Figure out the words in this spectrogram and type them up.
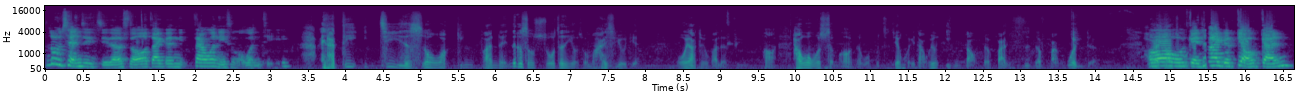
录前几集的时候，再跟你再问你什么问题？哎，他第一季的时候哇，惊翻了。那个时候说真的，有时候我们还是有点。我要对话的 feel 啊，他问我什么呢？我不直接回答，我用引导的、反思的、反问的。哦，我给他一个钓竿。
